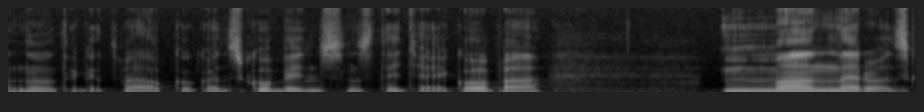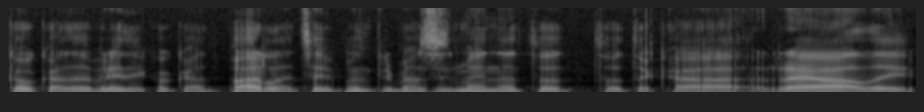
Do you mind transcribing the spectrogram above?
nu, tagad vēl kaut kādas kubiņas un stiķēju kopā. Man nerodas kaut kādā brīdī kaut kāda pārliecība. Man gribās izmēģināt to, to kā reāli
